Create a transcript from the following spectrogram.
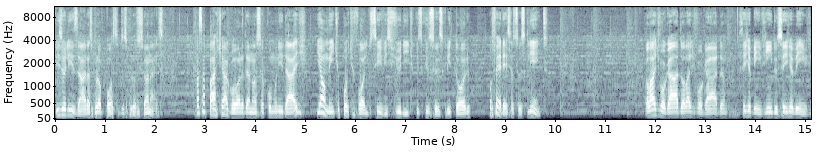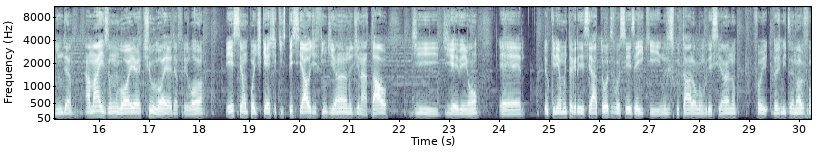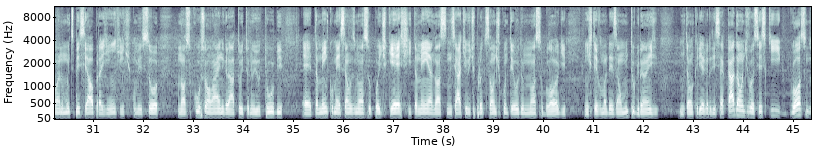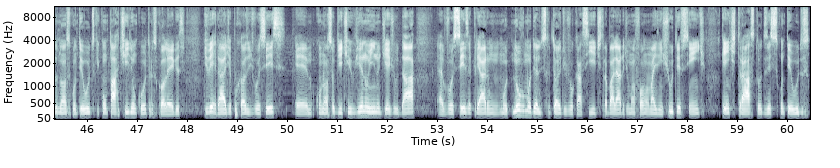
visualizar as propostas dos profissionais. Faça parte agora da nossa comunidade e aumente o portfólio de serviços jurídicos que o seu escritório oferece aos seus clientes. Olá, advogado, olá, advogada. Seja bem-vindo, seja bem-vinda a mais um Lawyer to Lawyer da Freelaw. Esse é um podcast aqui especial de fim de ano, de Natal, de, de Réveillon. É, eu queria muito agradecer a todos vocês aí que nos escutaram ao longo desse ano. Foi 2019 foi um ano muito especial para a gente. A gente começou o nosso curso online gratuito no YouTube. É, também começamos o nosso podcast e também a nossa iniciativa de produção de conteúdo no nosso blog. A gente teve uma adesão muito grande. Então, eu queria agradecer a cada um de vocês que gostam dos nossos conteúdos, que compartilham com outros colegas. De verdade, é por causa de vocês, é, com o nosso objetivo genuíno de ajudar é, vocês a criar um novo modelo de escritório de advocacia, de trabalhar de uma forma mais enxuta e eficiente, que a gente traz todos esses conteúdos.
